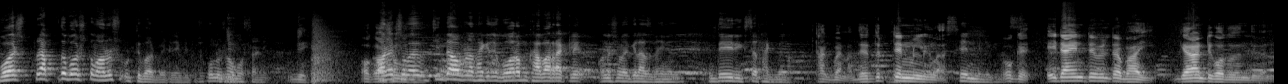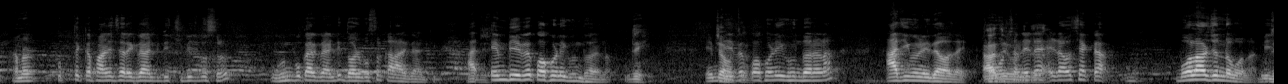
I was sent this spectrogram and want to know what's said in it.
বয়স প্রাপ্ত বয়স্ক মানুষ উঠতে পারবে এটার ভিতরে কোনো সমস্যা নেই। জি। অনেক সময় চিন্তা ভাবনা থাকে যে গরম খাবার রাখলে অনেক সময় গ্লাস ভেঙে যায় কিন্তু এই রিক্সা থাকবে না। থাকবে না যেহেতু 10 milli glass ten milli glass okay এই ডাইনিং টেবিলটা ভাই গ্যারান্টি কতদিন দিবেন? আমরা প্রত্যেকটা ফার্নিচারের গ্যারান্টি দিচ্ছি বিশ বছর। গুণ পোকার গ্যারান্টি দশ বছর কালার গ্যারান্টি আর এমডিএফ এ কখনোই গুণ ধরে না। জি এমডিএফ এ কখনোই গুণ ধরে না। আজীবনই দেওয়া যায়। এটা এটা হচ্ছে একটা বলার জন্য বলা বিশ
